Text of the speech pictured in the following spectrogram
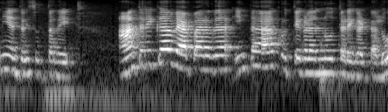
ನಿಯಂತ್ರಿಸುತ್ತದೆ. ಆಂತರಿಕ ವ್ಯಾಪಾರದ ಇಂತಹ ಕೃತ್ಯಗಳನ್ನು ತಡೆಗಟ್ಟಲು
